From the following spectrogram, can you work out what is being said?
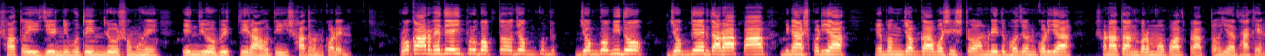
শতই জীর্ণীভূত ইন্দ্রিয় সমূহে ইন্দ্রিয় বৃত্তির আহতি সাধন করেন। প্রকারভেদে এই পূর্বোক্ত যজ্ঞ যজ্ঞবিদ যজ্ঞের দ্বারা পাপ বিনাশ করিয়া এবং যজ্ঞাবশিষ্ট অমৃত ভোজন করিয়া সনাতন ব্রহ্মপদ প্রাপ্ত হইয়া থাকেন।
